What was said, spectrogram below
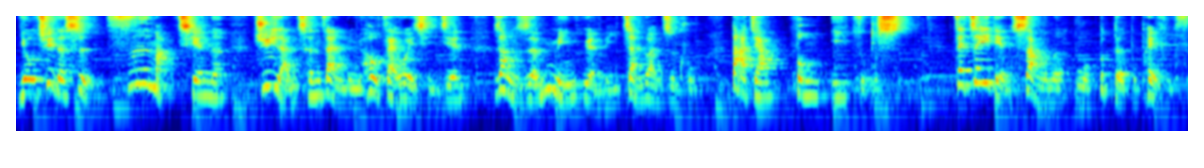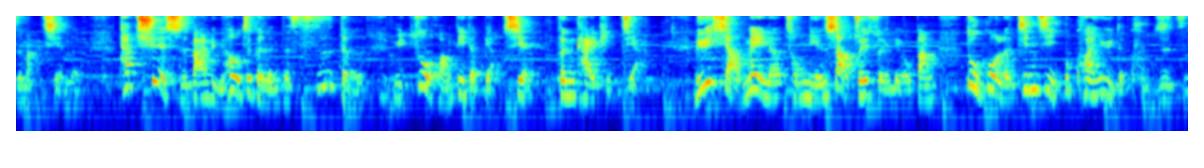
有趣的是，司马迁呢，居然称赞吕后在位期间让人民远离战乱之苦，大家丰衣足食。在这一点上呢，我不得不佩服司马迁了。他确实把吕后这个人的私德与做皇帝的表现分开评价。吕小妹呢，从年少追随刘邦，度过了经济不宽裕的苦日子，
